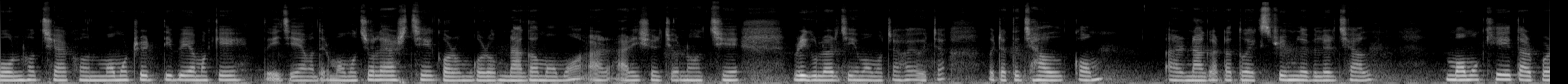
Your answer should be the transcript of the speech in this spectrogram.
বোন হচ্ছে এখন মোমো ট্রিট দিবে আমাকে। তো এই যে আমাদের মোমো চলে আসছে, গরম গরম নাগা মোমো। আর আরিসের জন্য হচ্ছে রেগুলার যে মোমোটা হয় ওইটা, ওইটাতে ঝাল কম। আর নাগাটা তো এক্সট্রিম লেভেলের ঝাল। মোমো খেয়ে তারপর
